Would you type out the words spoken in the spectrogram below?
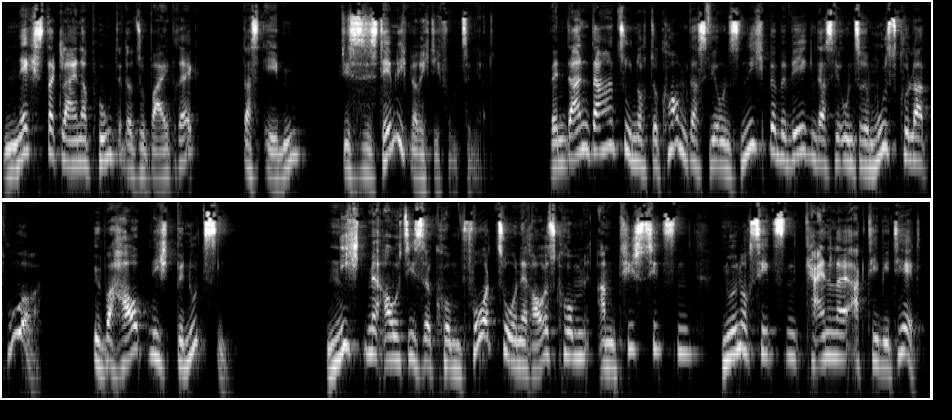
Nächster kleiner Punkt, der dazu beiträgt, dass eben dieses System nicht mehr richtig funktioniert. Wenn dann dazu noch kommt, dass wir uns nicht mehr bewegen, dass wir unsere Muskulatur überhaupt nicht benutzen, nicht mehr aus dieser Komfortzone rauskommen, am Tisch sitzen, nur noch sitzen, keinerlei Aktivität,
